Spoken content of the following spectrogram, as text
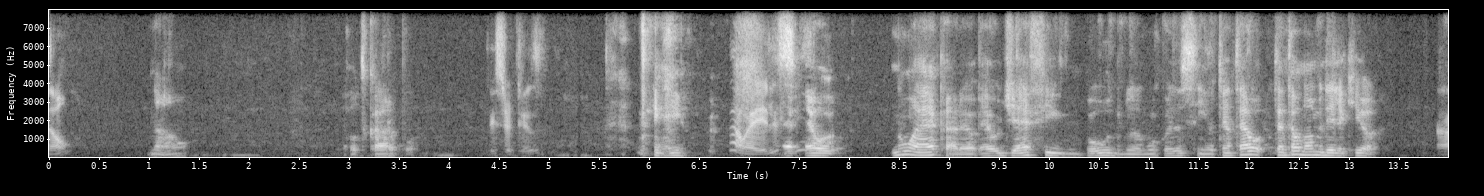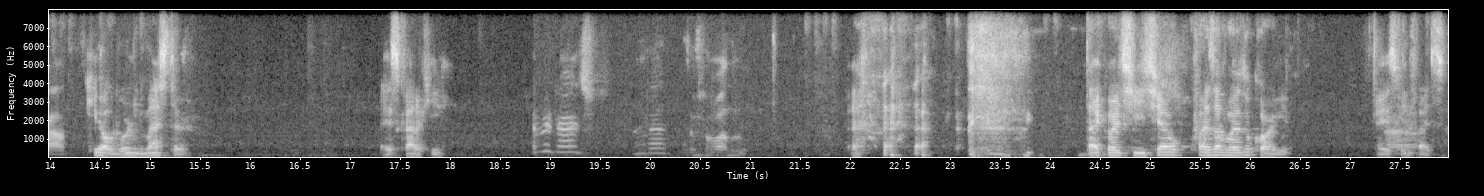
Não? Não. É outro cara, pô. Tem certeza? Tem. Não, é ele sim. É, é o... Não é, cara. É o Jeff Goldblum, alguma coisa assim. Eu tenho até, o... tenho até o nome dele aqui, ó. Ah, Aqui, ó, o Burn Master. É esse cara aqui. é verdade. Caraca, tô falando. Taika Waititi é o que faz a voz do Korg. É isso que ele Ah. faz.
